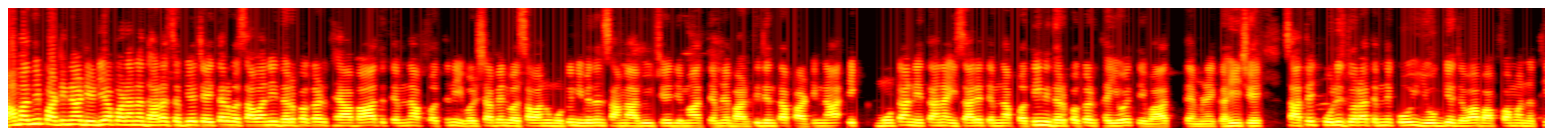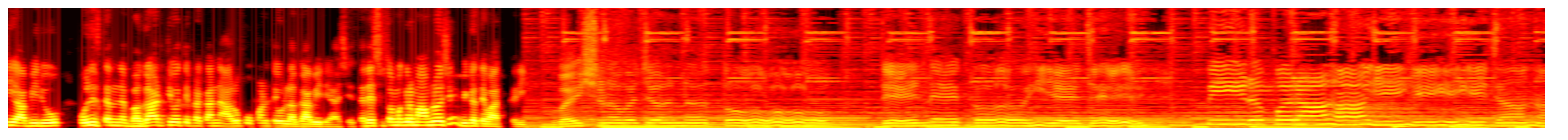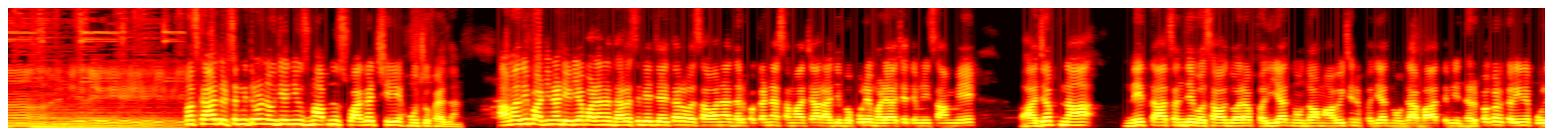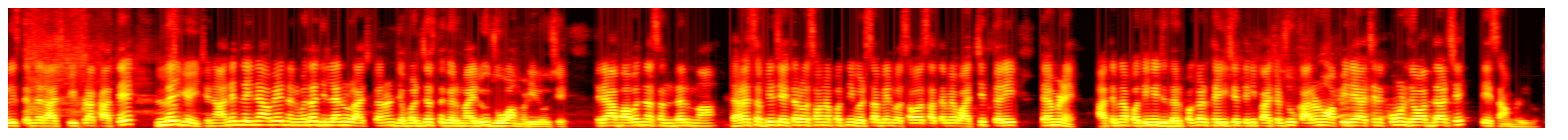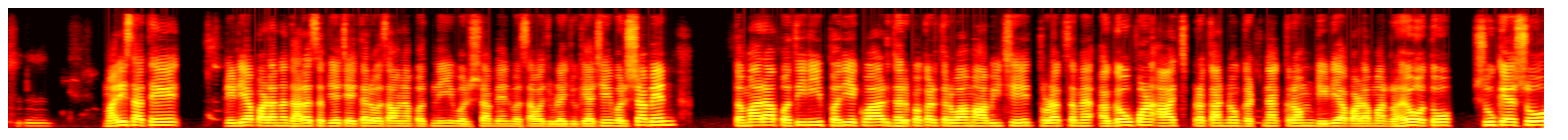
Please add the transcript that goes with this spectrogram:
આમ આદમી પાર્ટીના ડેડિયાપાડાના ધારાસભ્ય ચૈતર વસાવાની ધરપકડ થયા બાદ તેમના પત્ની વર્ષાબેન વસાવાનું મોટું નિવેદન સામે આવ્યું છે, જેમાં તેમણે ભારતીય જનતા પાર્ટીના એક મોટા નેતાના ઇશારે તેમના પતિની ધરપકડ થઈ હોય તે વાત તેમણે કહી છે. સાથે જ પોલીસ દ્વારા તેમને કોઈ યોગ્ય જવાબ આપવામાં નથી આવી રહ્યો. પોલીસ તેમને ભગાડતી હોય તે પ્રકારના આરોપો પણ તેઓ લગાવી રહ્યા છે. ત્યારે શું સમગ્ર મામલો છે? વિગતે વાત કરી વૈષ્ણવજન તો તેને કહીએ જે પીડ પરાઈ નમસ્કાર, દર્શક મિત્રો નવજીયા ન્યૂઝમાં આપનું સ્વાગત છે. હું છું ફૈઝાન. આમ આદમી પાર્ટીના ડેડિયાપાડાના ધારાસભ્ય ચૈતર વસાવાના ધરપકડના સમાચાર આજે બપોરે મળ્યા છે. તેમની સામે ભાજપના નેતા સંજય વસાવા દ્વારા ફરિયાદ નોંધવામાં આવી છે અને ફરિયાદ નોંધ્યા બાદ તેમની ધરપકડ કરીને પોલીસ તેમને રાજપીપળા ખાતે લઈ ગઈ છે. અને આને જ લઈને હવે નર્મદા જિલ્લાનું રાજકારણ જબરજસ્ત ગરમાયેલું જોવા મળી રહ્યું છે. ત્યારે આ બાબતના સંદર્ભમાં ધારાસભ્ય ચૈતર વસાવાના પત્ની વર્ષાબેન વસાવા સાથે અમે વાતચીત કરી. તેમણે આ તેમના પતિની જે ધરપકડ થઈ છે તેની પાછળ શું કારણો આપી રહ્યા છે અને કોણ જવાબદાર છે તે સાંભળી લો. મારી સાથે ડેડિયાપાડાના ધારાસભ્ય ચૈતર વસાવાના પત્ની વર્ષાબેન વસાવા જોડાઈ ચૂક્યા છે. વર્ષાબેન તમારા પતિની ફરી એકવાર ધરપકડ કરવામાં આવી છે. થોડાક સમય અગાઉ પણ આ જ પ્રકારનો ઘટનાક્રમ ડેડિયાપાડામાં રહ્યો હતો. શું કહેશો?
